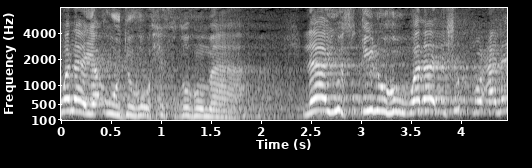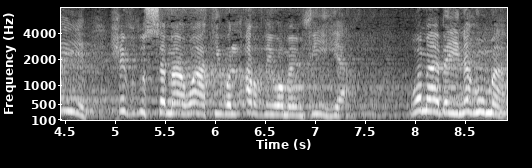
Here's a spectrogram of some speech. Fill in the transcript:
ولا يؤوده حفظهما. لا يثقله ولا يشق عليه حفظ السماوات والأرض ومن فيها وما بينهما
